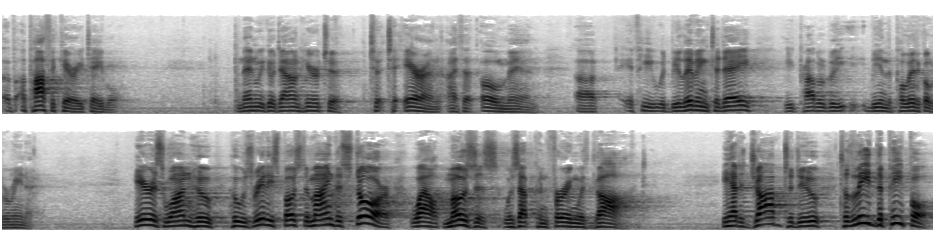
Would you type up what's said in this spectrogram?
of apothecary table. And then we go down here to, to, to Aaron. I thought, oh man, uh, if he would be living today, he'd probably be in the political arena. Here is one who, who was really supposed to mind the store while Moses was up conferring with God. He had a job to do to lead the people.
